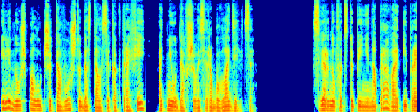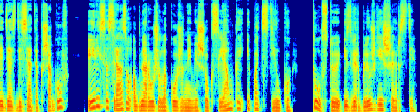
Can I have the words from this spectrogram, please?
или нож получше того, что достался как трофей от неудавшегося рабовладельца. Свернув от ступеней направо и пройдя с десяток шагов, Эриса сразу обнаружила кожаный мешок с лямкой и подстилку, толстую из верблюжьей шерсти.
